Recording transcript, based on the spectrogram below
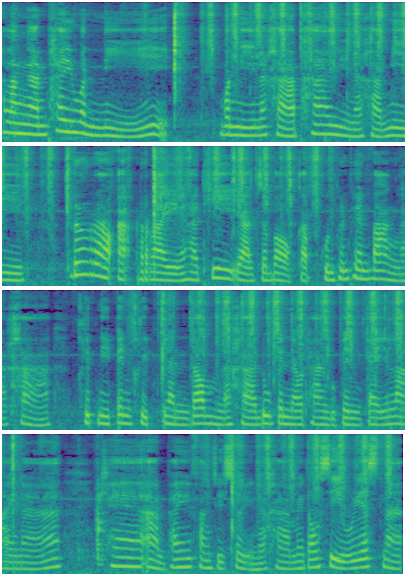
พลังงานไพ่วันนี้ วันนี้นะคะไพ่นะคะมีเรื่องราวอะไรนะคะ ที่อยากจะบอกกับคุณเพื่อนๆบ้างนะคะ คลิปนี้เป็นคลิปแรนดอมนะคะ ดูเป็นแนวทางดูเป็นไกด์ไลน์นะ แค่อ่านไพ่ให้ฟังเฉยๆนะคะ ไม่ต้องซีเรียสนะ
